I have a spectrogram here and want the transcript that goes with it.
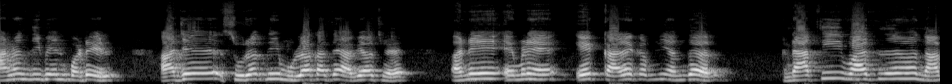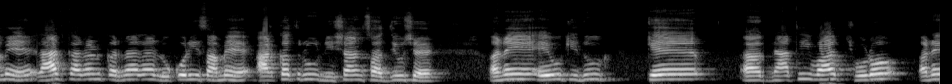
આનંદીબેન પટેલ આજે સુરતની મુલાકાતે આવ્યા છે અને એમણે એક કાર્યક્રમની અંદર જ્ઞાતિવાદના નામે રાજકારણ કરનારા લોકોની સામે આડકતરું નિશાન સાધ્યું છે. અને એવું કીધું કે જ્ઞાતિવાદ છોડો અને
